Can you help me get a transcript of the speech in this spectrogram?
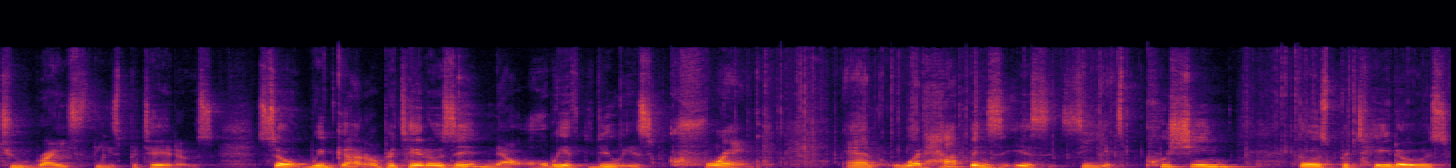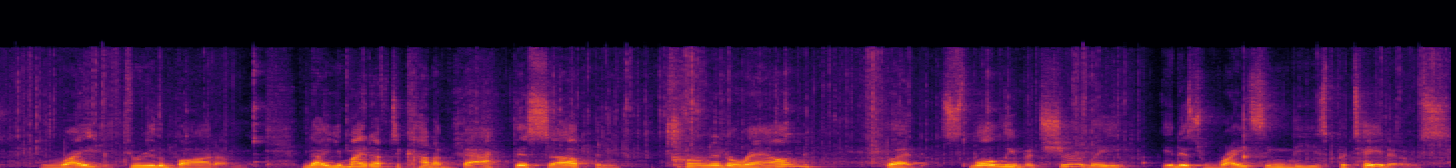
to rice these potatoes. So we've got our potatoes in. Now all we have to do is crank. And what happens is, see, it's pushing those potatoes right through the bottom. Now you might have to kind of back this up and turn it around, but slowly but surely, it is ricing these potatoes.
